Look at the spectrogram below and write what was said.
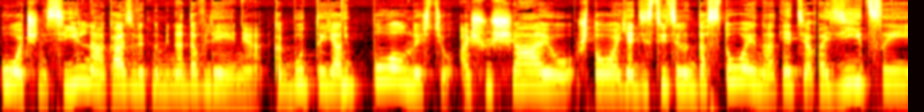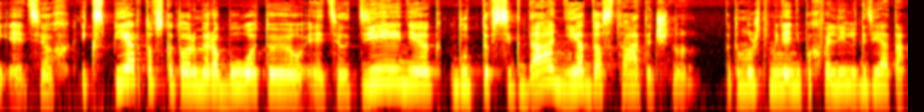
очень сильно оказывает на меня давление. Как будто я не полностью ощущаю, что я действительно достойна этих позиций, этих экспертов, с которыми работаю, этих денег, будто всегда недостаточно, потому что меня не похвалили где-то.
